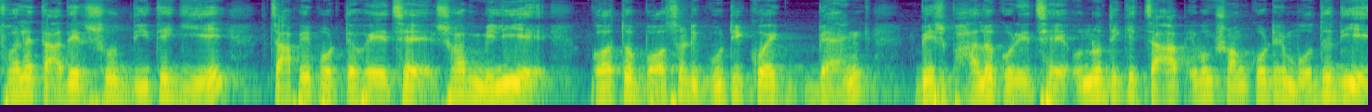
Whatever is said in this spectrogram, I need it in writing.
ফলে তাদের সুদ দিতে গিয়ে চাপে পড়তে হয়েছে। সব মিলিয়ে গত বছরে গুটি কয়েক ব্যাংক বেশ ভালো করেছে। অন্যদিকে চাপ এবং সংকটের মধ্য দিয়ে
